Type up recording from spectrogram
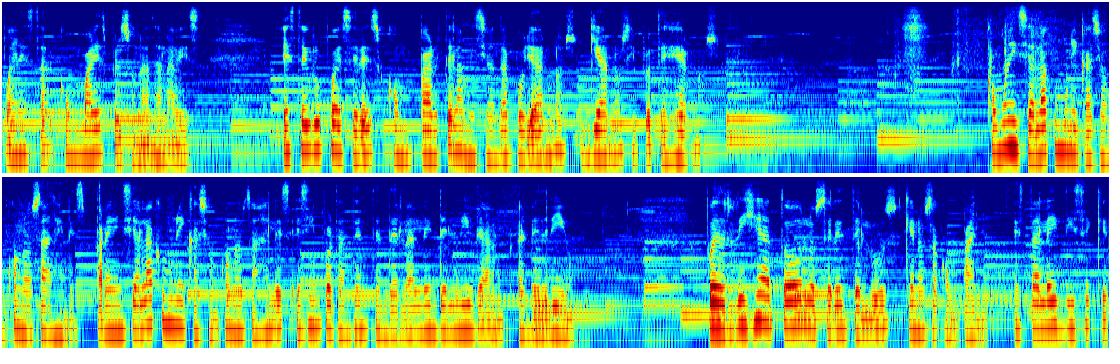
pueden estar con varias personas a la vez. Este grupo de seres comparte la misión de apoyarnos, guiarnos y protegernos. ¿Cómo iniciar la comunicación con los ángeles? Para iniciar la comunicación con los ángeles es importante entender la ley del libre albedrío pues rige a todos los seres de luz que nos acompañan. Esta ley dice que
